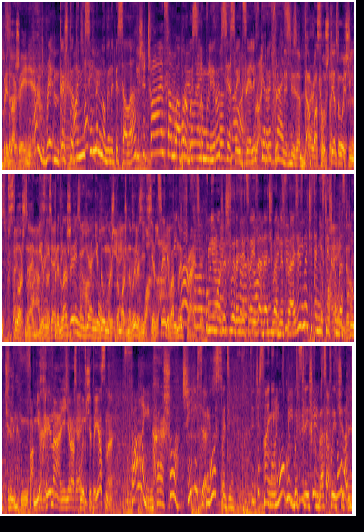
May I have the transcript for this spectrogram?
предложения. Ты что-то не сильно много написала, а? Попробуй сформулировать все свои цели в первой фразе. Да, послушайте, это очень сложное бизнес-предложение. Я не думаю, что можно выразить все цели в одной фразе. Не можешь выразить свои задачи в одной фразе, значит, они слишком расплывчаты. Ни хрена они не расплывчаты, ясно? Хорошо. Господи. Они могут быть слишком расплывчаты.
